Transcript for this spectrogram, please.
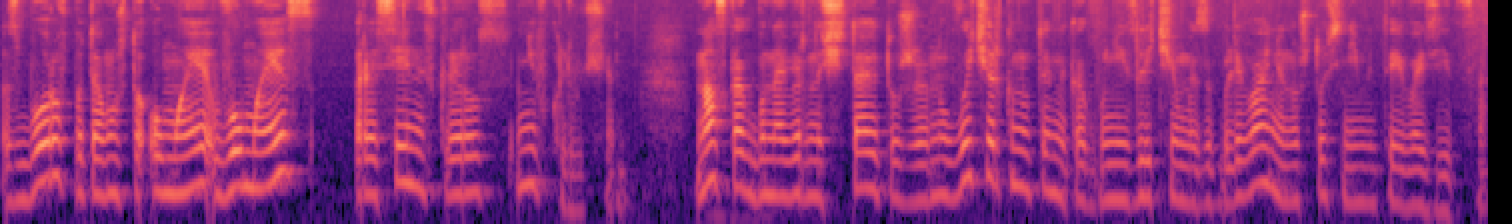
сборов, потому что в ОМС рассеянный склероз не включен. Нас, как бы, наверное, считают уже ну, вычеркнутыми, как бы неизлечимые заболевания, но что с ними-то и возиться.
